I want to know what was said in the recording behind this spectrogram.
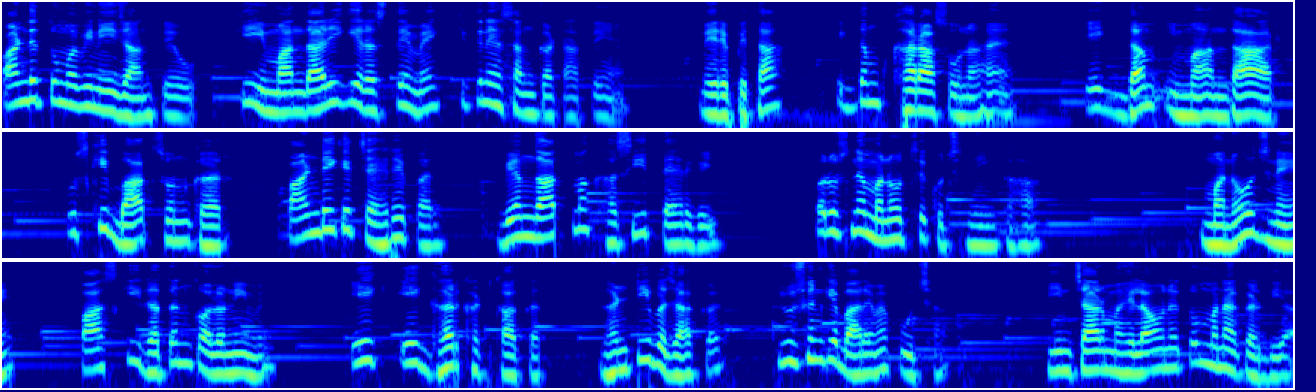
पांडे, तुम अभी नहीं जानते हो कि ईमानदारी के रास्ते में कितने संकट आते हैं। मेरे पिता, एकदम खरा सोना है, एकदम ईमानदार। उसकी बात सुनकर पांडे के चेहरे पर व्यंगात्मक हँसी तैर गई, पर उसने मनोज से कुछ नहीं कहा। मनोज ने पास की रतन कॉलोनी में एक एक घर खटकाकर, घंटी बजाकर ट्यूशन के बारे में पूछा। तीन चार महिलाओं ने तो मना कर दिया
